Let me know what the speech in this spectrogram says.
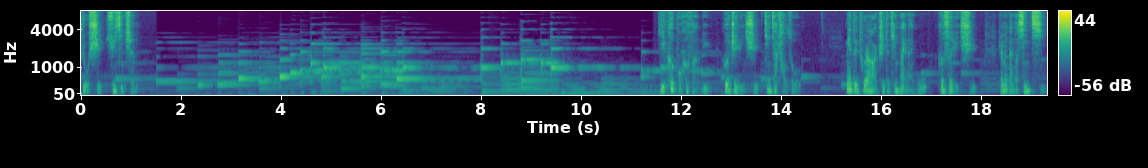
入市需谨慎。以科普和法律遏制陨石天价炒作。面对突然而至的天外来物各色陨石，人们感到新奇，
